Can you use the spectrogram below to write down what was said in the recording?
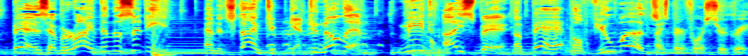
the bears have arrived in the city. And it's time to get to know them. Meet Ice Bear, a bear of few words. Ice Bear forced to agree.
